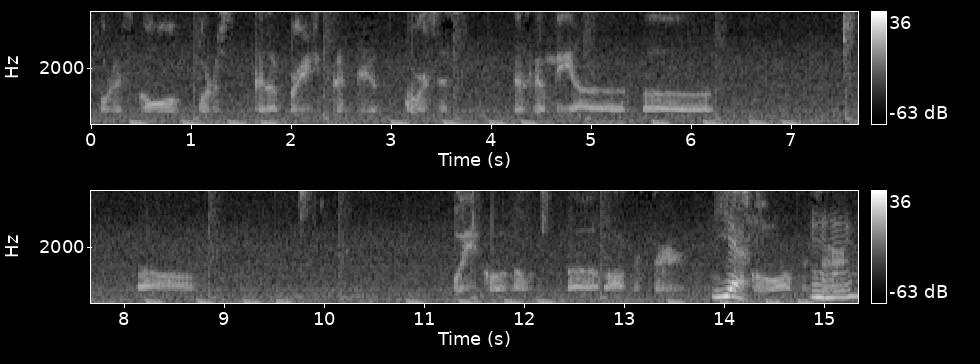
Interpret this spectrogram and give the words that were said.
for the school for the because I'm pretty sure cause the, of course this, there's gonna be uh uh um what do you call them? Uh officers Yeah. school officer. Hmm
